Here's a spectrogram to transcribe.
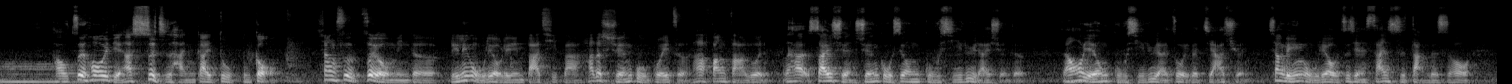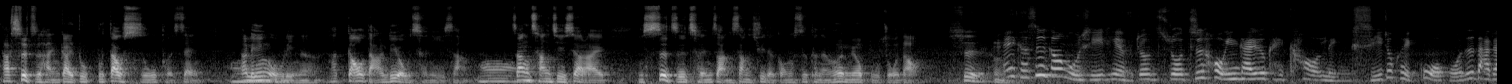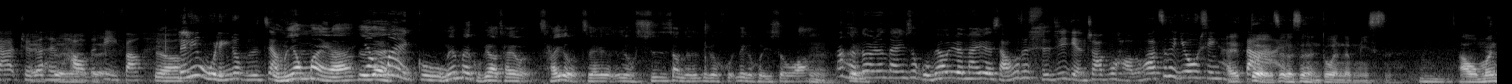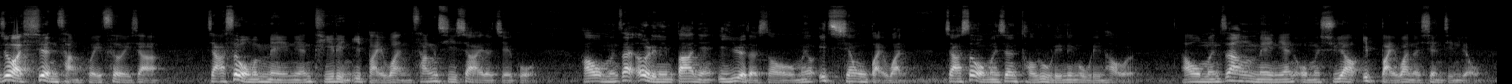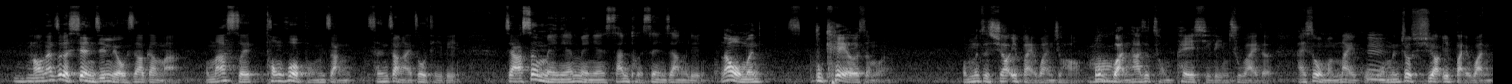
好，最后一点，它市值涵盖度不够，像是最有名的零零五六、零零八七八，它的选股规则、它的方法论，那它筛选选股是用股息率来选的。然后也用股息率来做一个加权，像零零五六之前三十档的时候，它市值涵盖度不到十五 percent，那零零五零呢，它高达六成以上。哦，这样长期下来，你市值成长上去的公司可能会没有捕捉到。是，哎、嗯，可是高股息 ETF 就是说之后应该就可以靠领息就可以过活，这是大家觉得很好的地方。对啊，零零五零就不是这样。我们要卖啊，对不对？要卖股，我们要卖股票才有才有才有实质上的那个那个回收啊。嗯，那很多人就担心说股票越卖越少，或者时机点抓不好的话，这个忧心很大。对，这个是很多人的迷思。嗯，好，我们就来现场回测一下。假设我们每年提领一百万，长期下来的结果。好，我们在二零零八年一月的时候，我们有一千五百万。假设我们现在投入零零五零好了，好，我们这样每年我们需要一百万的现金流，嗯、好，那这个现金流是要干嘛？我们要随通货膨胀成长来做提领。假设每年每年三 percent 这样领，那我们不 care 什么，我们只需要一百万就好，不管它是从配息领出来的，还是我们卖股，嗯、我们就需要一百万。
